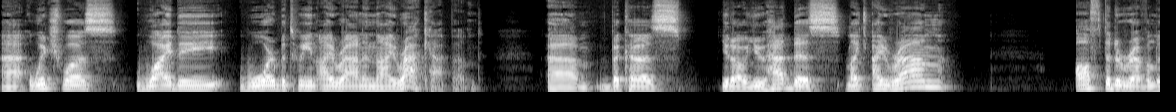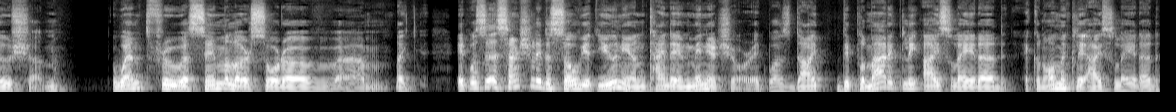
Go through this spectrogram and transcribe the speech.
uh, which was why the war between Iran and Iraq happened. Um, because, you know, you had this, like, Iran, after the revolution, went through a similar sort of, um, like, it was essentially the Soviet Union kind of in miniature. It was di- diplomatically isolated, economically isolated,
